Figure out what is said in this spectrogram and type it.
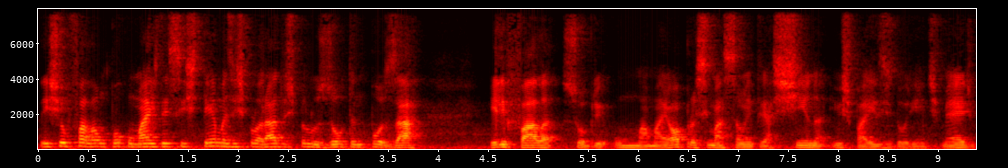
deixa eu falar um pouco mais desses temas explorados pelo Zoltan Pozar. Ele fala sobre uma maior aproximação entre a China e os países do Oriente Médio,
